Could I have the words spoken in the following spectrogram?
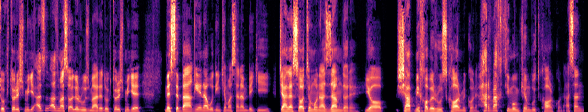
دکترش میگه از از مسائل روزمره دکترش میگه مثل بقیه نبود این که مثلا بگی جلسات منظم داره یا شب میخوابه روز کار می‌کنه. هر وقتی ممکن بود کار کنه. اصلا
